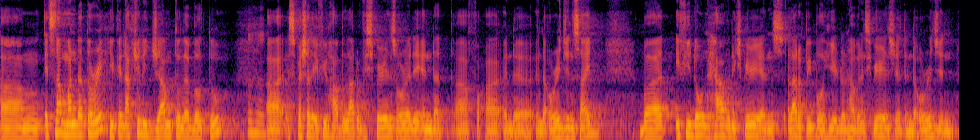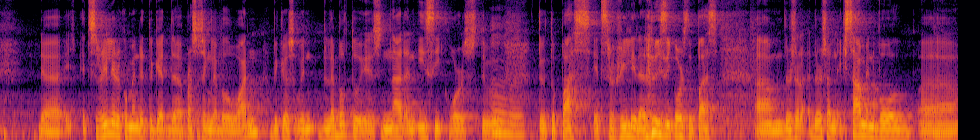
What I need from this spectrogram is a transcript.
Um, it's not mandatory. You can actually jump to level 2 uh, especially if you have a lot of experience already in that uh, uh, in the in the origin side. But if you don't have an experience, a lot of people here don't have an experience yet in the origin. The, it's really recommended to get the processing level one because when the level two is not an easy course to to, to pass. It's really not an easy course to pass. Um, there's a there's an exam involved, uh,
